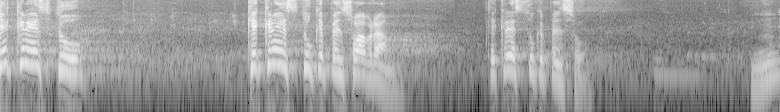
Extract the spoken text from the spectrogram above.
¿Qué crees tú? ¿Qué crees tú que pensó Abraham? ¿Qué crees tú que pensó? ¿Mm?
